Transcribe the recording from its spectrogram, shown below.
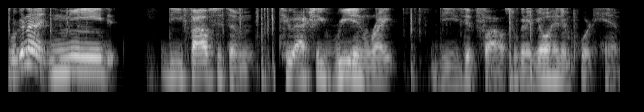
We're gonna need the file system to actually read and write the zip file. So we're going to go ahead and import him.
